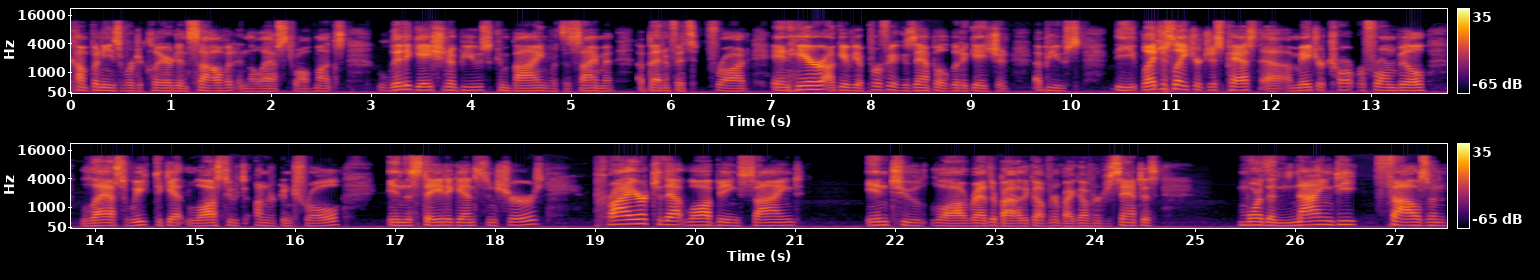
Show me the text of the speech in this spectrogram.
companies were declared insolvent in the last 12 months. Litigation abuse combined with assignment of benefits fraud. And here I'll give you a perfect example of litigation abuse. The legislature just passed a, major tort reform bill last week to get lawsuits under control in the state against insurers. Prior to that law being signed into law, rather by the governor, by Governor DeSantis, more than 90,000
